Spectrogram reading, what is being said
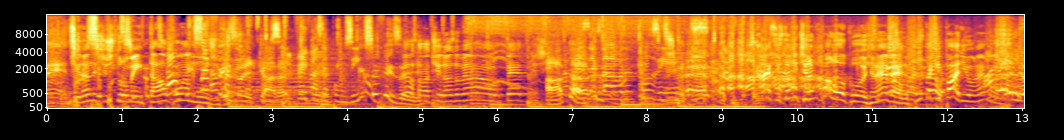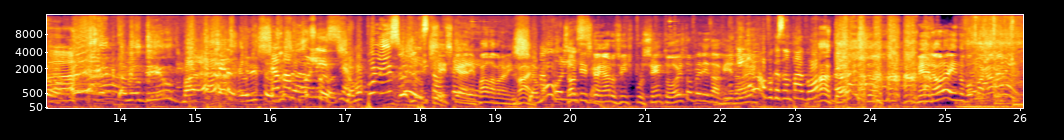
é, tirando esse instrumental com a música. Isso aí, cara. Foi fazer punzinho? O que você fez aí? Eu tava tirando meu pé de cima. Ah, tá. Você tava fazendo punzinho. Ah, vocês estão me tirando pra louco hoje, né, velho? Puta que pariu, né, mano? Eita, meu Deus! Mas, é, ele fez Chama o a gesto. polícia. Chama a polícia, O que gente. vocês querem? Fala pra mim, vai. Chama a Só polícia. que vocês ganharam os 20% hoje, estão felizes da vida, Ninguém né? ganhou porque você não pagou. Ah, dane Melhor aí, não vou pagar mesmo.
